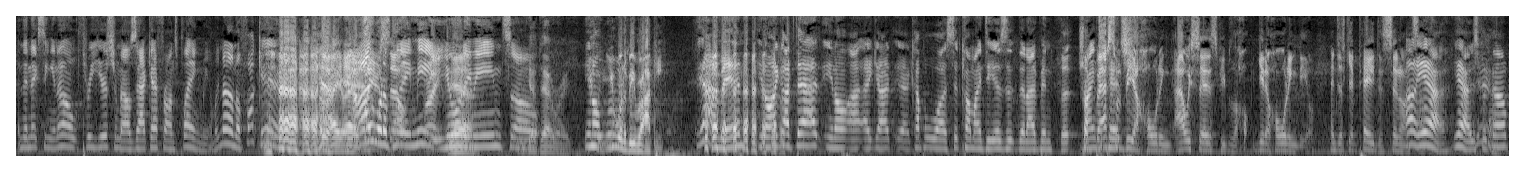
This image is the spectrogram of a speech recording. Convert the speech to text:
and then next thing you know, three years from now, Zac Efron's playing me. I'm like, "No, no, no, fuck him! right, right. I want to play me." right. You know what I mean? So you got that right. you know, you we're- want to be Rocky. Yeah, man. You know, I got that. You know, I, I got a couple uh, sitcom ideas that, that I've been The, trying the best to pitch. would be a holding. I always say this to people: to ho- get a holding deal and just get paid to sit on. Oh something. yeah, yeah. Just pick up.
